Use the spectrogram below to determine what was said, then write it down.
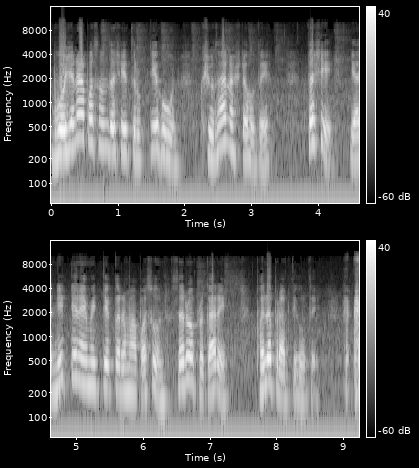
भोजनापासून जशी तृप्ती होऊन क्षुधा नष्ट होते तशी या नित्यनैमित्य कर्मापासून सर्व प्रकारे फलप्राप्ती होते.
